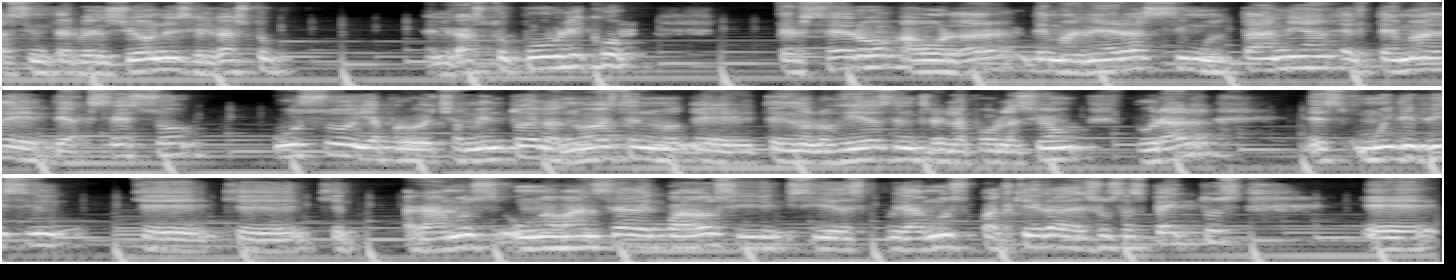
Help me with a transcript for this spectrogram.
las intervenciones el gasto, el gasto público. Tercero, abordar de manera simultánea el tema de, acceso, uso y aprovechamiento de las nuevas eh, tecnologías entre la población rural. Es muy difícil que, hagamos un avance adecuado si, si descuidamos cualquiera de esos aspectos. Eh,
